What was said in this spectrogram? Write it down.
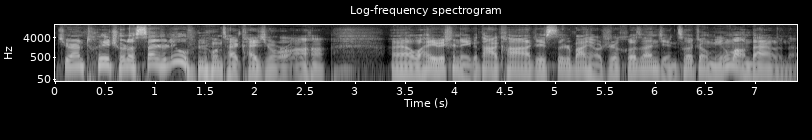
居然推迟了三十六 分钟才开球啊！哎呀，我还以为是哪个大咖这四十八小时核酸检测证明忘带了呢。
